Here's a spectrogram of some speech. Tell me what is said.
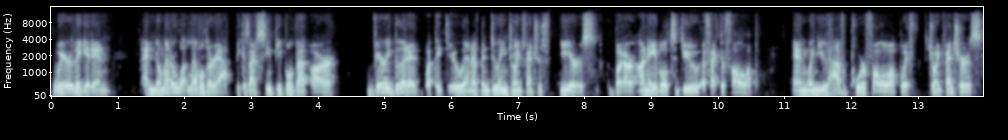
where they get in and no matter what level they're at, because I've seen people that are very good at what they do and have been doing joint ventures for years, but are unable to do effective follow up. And when you have poor follow up with joint ventures,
